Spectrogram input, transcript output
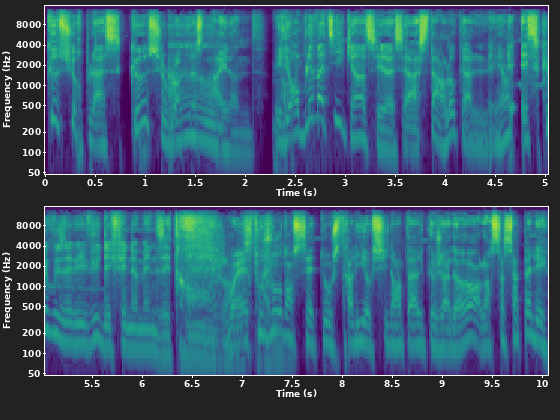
que sur place, que sur Rottnest Ah. Island. Il est emblématique, hein, c'est un star local. hein. Est-ce que vous avez vu des phénomènes étranges Ouais, toujours dans cette Australie occidentale que j'adore. Alors ça s'appelle les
